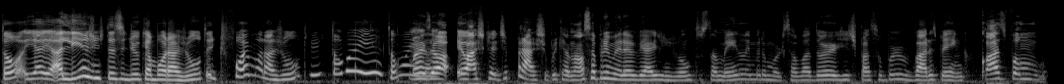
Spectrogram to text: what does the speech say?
Então, e aí, ali a gente decidiu que ia morar junto, a gente foi morar junto e tamo aí, tamo aí. Mas né? eu, eu acho que é de praxe, porque a nossa primeira viagem juntos também, lembra, amor? Salvador, a gente passou por vários perrengues. Quase fomos.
